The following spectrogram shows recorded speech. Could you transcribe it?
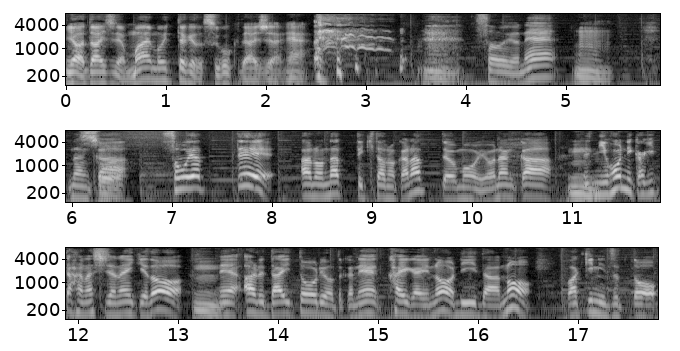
いや大事だよ。前も言ったけどすごく大事だよね。そうよね。うん、うん、なんかそうやってあのなってきたのかなって思うよ。なんか、うん。日本に限った話じゃないけど、うん。ね、ある大統領とかね海外のリーダーの脇にずっと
